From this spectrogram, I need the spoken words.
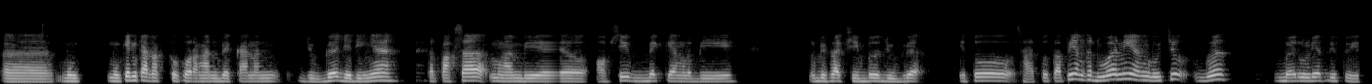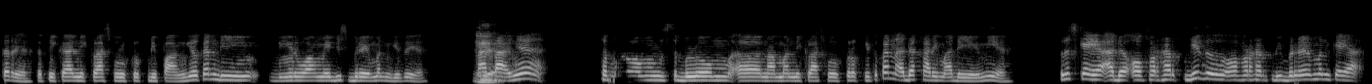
Eh, mung- mungkin karena kekurangan bek kanan juga jadinya terpaksa mengambil opsi back yang lebih lebih fleksibel juga itu satu. Tapi yang kedua nih yang lucu, gue baru lihat di Twitter ya, ketika Niklas Fulkrug dipanggil kan di di ruang medis Bremen gitu ya. Iya. Katanya sebelum sebelum eh, nama Niklas Fulkrug itu kan ada Karim Adeyemi ya. Terus kayak ada overheard gitu, overheard di Bremen kayak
